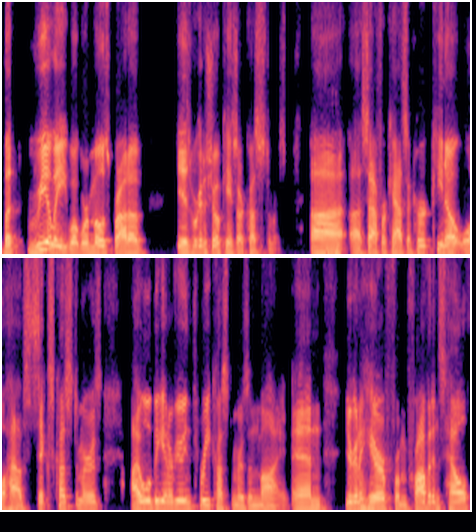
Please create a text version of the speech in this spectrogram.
But really, what we're most proud of is we're going to showcase our customers. Uh, mm-hmm. uh, Safra Catz in her keynote will have six customers. I will be interviewing three customers in mine, and you're going to hear from Providence Health,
